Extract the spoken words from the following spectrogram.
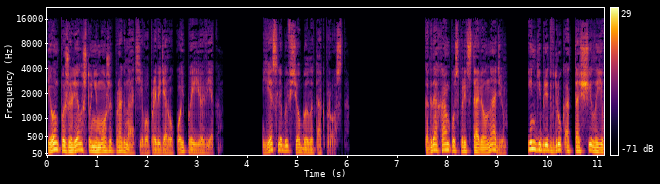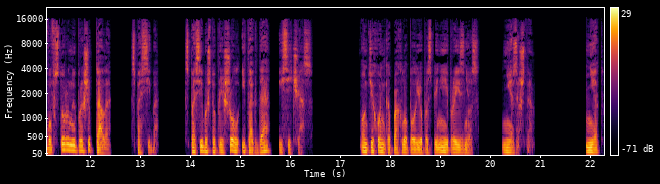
и он пожалел, что не может прогнать его, проведя рукой по ее векам. Если бы все было так просто. Когда Хампус представил Надю, Ингибрид вдруг оттащила его в сторону и прошептала «Спасибо. Спасибо, что пришел и тогда, и сейчас». Он тихонько похлопал ее по спине и произнес «Не за что». «Нет»,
